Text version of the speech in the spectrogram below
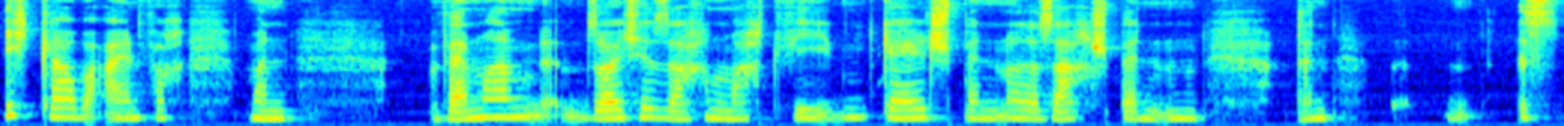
Ich glaube einfach, man, wenn man solche Sachen macht wie Geldspenden oder Sachspenden, dann es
